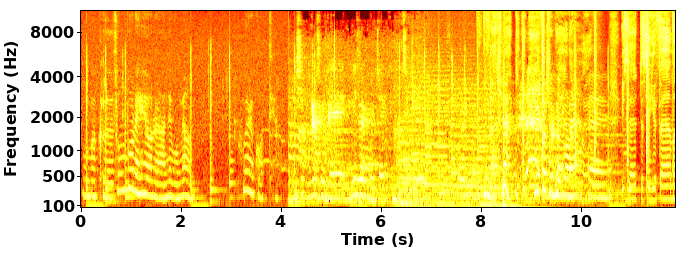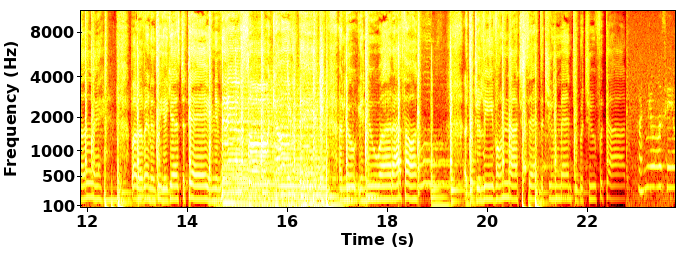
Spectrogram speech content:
뭔가 그 손볼의 헤어를 안 해보면 후회할 것 같아요. 22호수인데 미니살 먼저 이렇게 붙이고 네. You said to see your family, but I ran into you yesterday, and you never saw it coming, baby. I knew you knew what I thought. Uh, Did you leave or not? You said that you meant to, but you forgot. 안녕하세요.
